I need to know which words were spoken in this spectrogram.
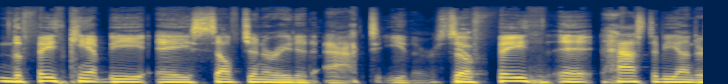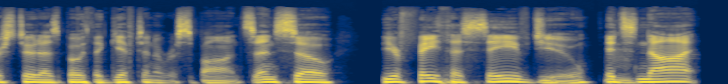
the faith can't be a self-generated act either. So Yep. faith it has to be understood as both a gift and a response. And so your faith has saved you. It's not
